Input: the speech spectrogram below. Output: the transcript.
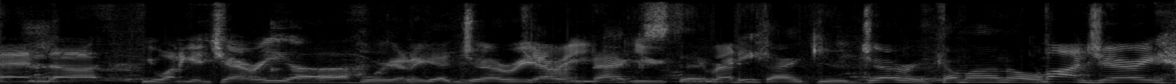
And uh, you want to get Jerry? Uh, We're gonna get Jerry, Jerry, on next. you- you ready? Thank you, Jerry. Come on over. come on, Jerry.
